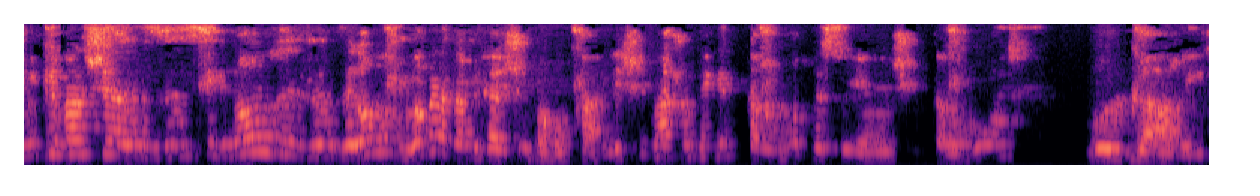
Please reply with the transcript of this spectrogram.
שלו. שמכיוון שזה סגנון, זה, זה, זה לא, לא בן אדם בגלל שהוא מרוקאי, יש לי משהו נגד תרבות מסוימת, שהיא תרבות וולגרית,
